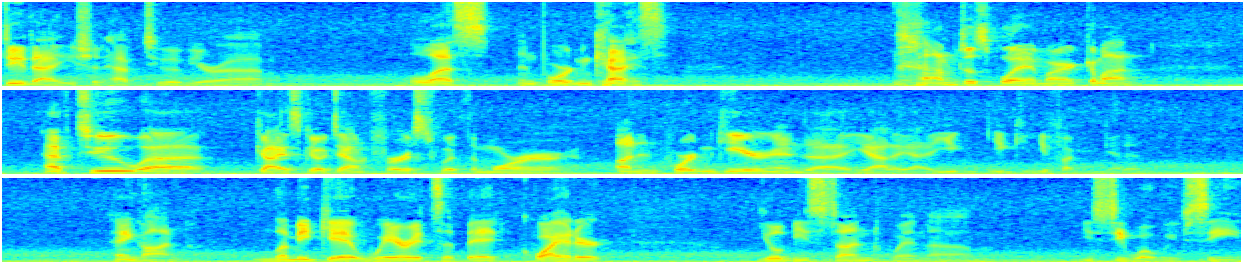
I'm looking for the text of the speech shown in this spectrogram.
do that, you should have two of your uh, less important guys. I'm just playing, Mark. Come on. Have two uh, guys go down first with the more unimportant gear, and uh, yada yada. You, you you fucking get it. Hang on. Let me get where it's a bit quieter. You'll be stunned when um, you see what we've seen.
